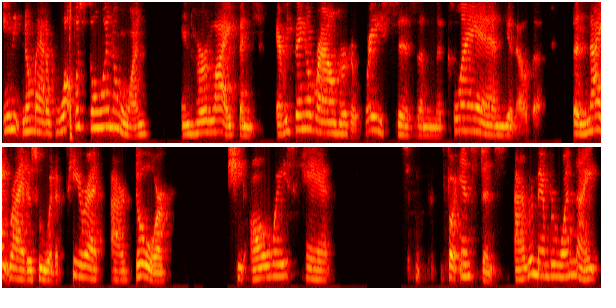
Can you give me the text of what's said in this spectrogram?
any, no matter what was going on in her life and everything around her, the racism, the Klan, you know, the, the night riders who would appear at our door, she always had, for instance, I remember one night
